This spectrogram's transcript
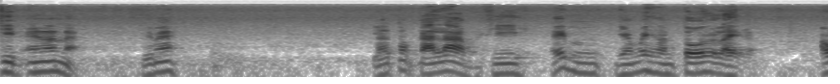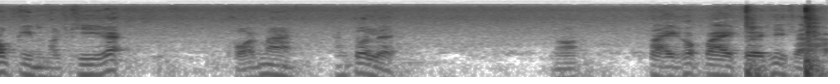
กินไอ้นั่นน่ะใช่ไหมแล้วต้องการราผักชีเอ้ยมันยังไม่ทันโตเท่าไหร่หรอกเอากลิ่นผักชีก็ถอนมาทั้งต้นเลยเนาะใส่เข้าไปเกลือที่สาม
